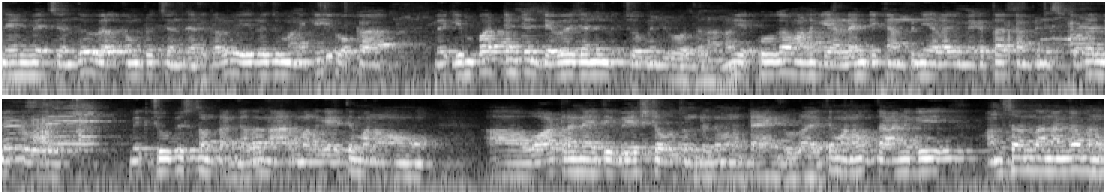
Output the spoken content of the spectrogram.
నేను మీ చందు వెల్కమ్ టు చందరికలు ఈరోజు మనకి ఒక మీకు ఇంపార్టెంట్ డివైజ్ అనేది మీకు చూపించబోతున్నాను. ఎక్కువగా మనకి ఎల్ఎన్టీ కంపెనీ అలాగే మిగతా కంపెనీస్ కూడా మీకు మీకు చూపిస్తుంటాం కదా. నార్మల్గా అయితే మనం వాటర్ అనేది వేస్ట్ అవుతుంటుంది మన ట్యాంకులో అయితే మనం దానికి అనుసంధానంగా మనం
